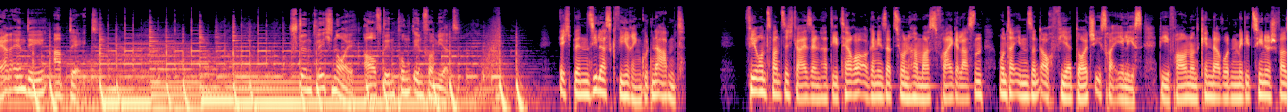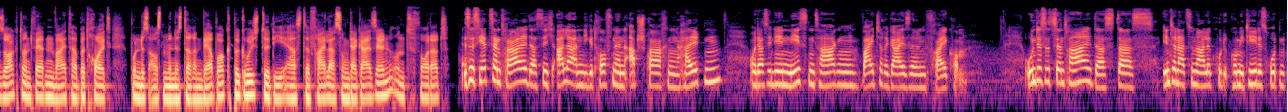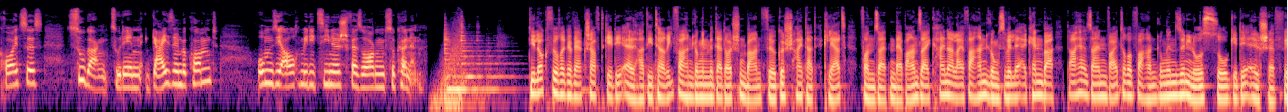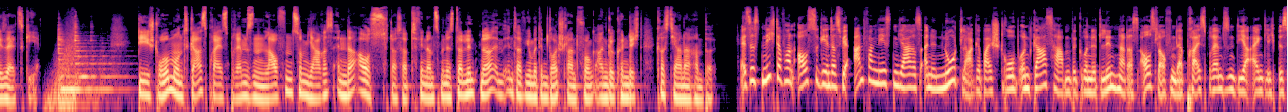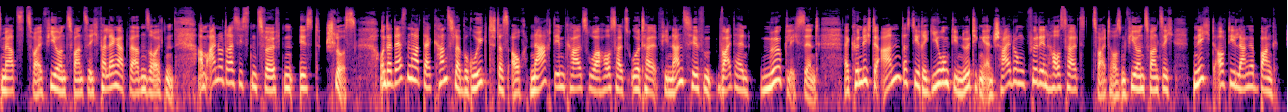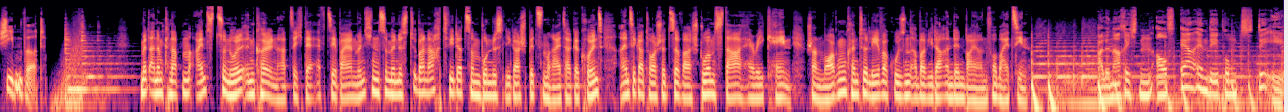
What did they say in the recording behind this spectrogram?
RND Update. Stündlich neu. Auf den Punkt informiert. Ich bin Silas Quiring. Guten Abend. 24 Geiseln hat die Terrororganisation Hamas freigelassen. Unter ihnen sind auch vier Deutsch-Israelis. Die Frauen und Kinder wurden medizinisch versorgt und werden weiter betreut. Bundesaußenministerin Baerbock begrüßte die erste Freilassung der Geiseln und fordert es ist jetzt zentral, dass sich alle an die getroffenen Absprachen halten und dass in den nächsten Tagen weitere Geiseln freikommen. Und es ist zentral, dass das Internationale Komitee des Roten Kreuzes Zugang zu den Geiseln bekommt, um sie auch medizinisch versorgen zu können. Die Lokführergewerkschaft GDL hat die Tarifverhandlungen mit der Deutschen Bahn für gescheitert erklärt. Von Seiten der Bahn sei keinerlei Verhandlungswille erkennbar, daher seien weitere Verhandlungen sinnlos, so GDL-Chef Weselski. Die Strom- und Gaspreisbremsen laufen zum Jahresende aus. Das hat Finanzminister Lindner im Interview mit dem Deutschlandfunk angekündigt. Christiane Hampe. Es ist nicht davon auszugehen, dass wir Anfang nächsten Jahres eine Notlage bei Strom und Gas haben, begründet Lindner das Auslaufen der Preisbremsen, die ja eigentlich bis März 2024 verlängert werden sollten. Am 31.12. ist Schluss. Unterdessen hat der Kanzler beruhigt, dass auch nach dem Karlsruher Haushaltsurteil Finanzhilfen weiterhin möglich sind. Er kündigte an, dass die Regierung die nötigen Entscheidungen für den Haushalt 2024 nicht auf die lange Bank schieben wird. Mit einem knappen 1 zu 0 in Köln hat sich der FC Bayern München zumindest über Nacht wieder zum Bundesliga-Spitzenreiter gekrönt. Einziger Torschütze war Sturmstar Harry Kane. Schon morgen könnte Leverkusen aber wieder an den Bayern vorbeiziehen. Alle Nachrichten auf rnd.de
